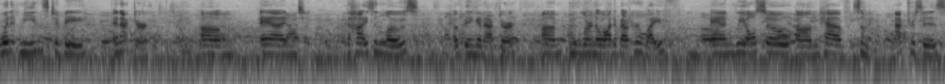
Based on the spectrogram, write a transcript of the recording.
what it means to be an actor. Um, and the highs and lows of being an actor. Um, you learn a lot about her life. And we also um, have some actresses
